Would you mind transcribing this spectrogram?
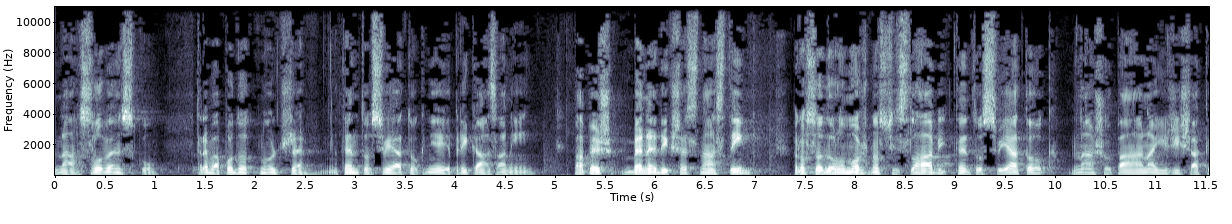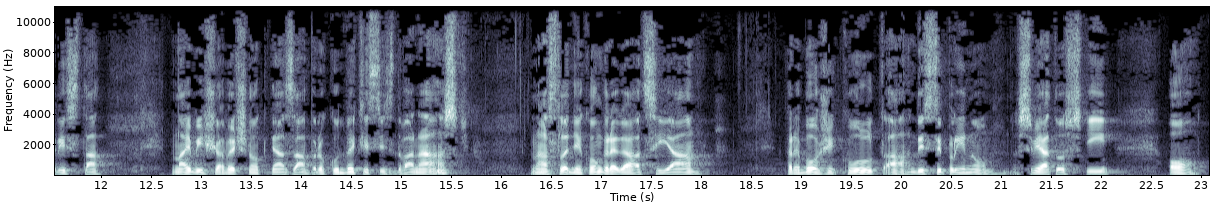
na Slovensku. Treba podotknúť, že tento sviatok nie je prikázaný. Papež Benedikt XVI rozhodol o možnosti sláviť tento sviatok nášho pána Ježiša Krista, najvyššia väčšného kniaza v roku 2012, následne kongregácia pre Boží kult a disciplínu sviatostí o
